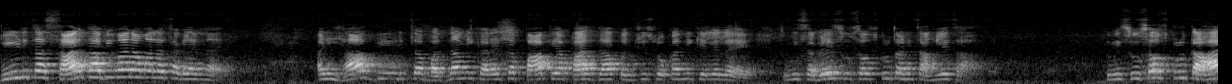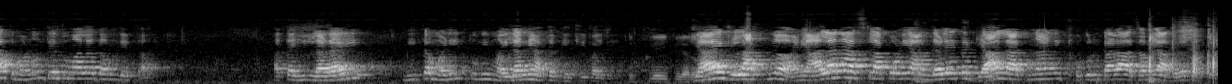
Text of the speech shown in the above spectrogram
बीडचा सार्थ अभिमान आम्हाला सगळ्यांना आहे. आणि ह्या बीडचा बदनामी करायचं पाप या पाच दहा पंचवीस लोकांनी केलेलं आहे. तुम्ही सगळे सुसंस्कृत आणि चांगलेच आहात. तुम्ही सुसंस्कृत आहात म्हणून ते तुम्हाला दम देतात. आता ही लढाई मी तर म्हणीन तुम्ही महिलांनी हातात घेतली पाहिजे. घ्या एक लाटणं आणि आला ना असला कोणी आंधळे तर घ्या लाटणं आणि ठोकून टाळा असा मी आग्रह करते.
